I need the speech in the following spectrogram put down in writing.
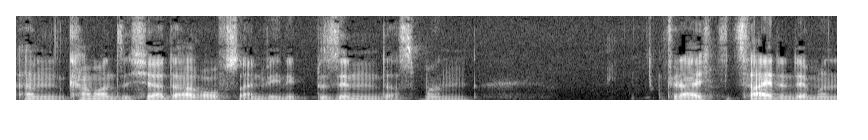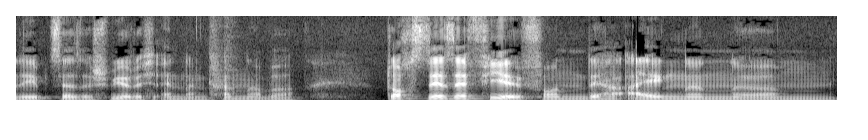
ähm, kann man sich ja darauf so ein wenig besinnen, dass man vielleicht die Zeit, in der man lebt, sehr, sehr schwierig ändern kann, aber doch sehr, sehr viel von der eigenen, ähm,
